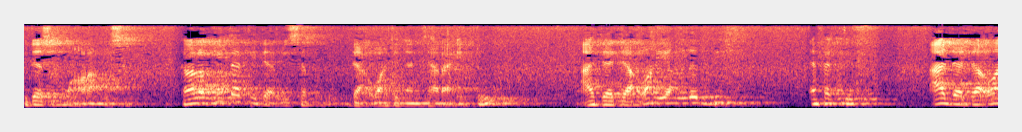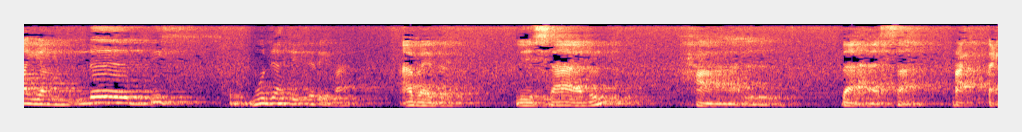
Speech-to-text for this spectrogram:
Tidak semua orang bisa. Kalau kita tidak bisa dakwah dengan cara itu, ada dakwah yang lebih efektif, ada dakwah yang lebih mudah diterima. Apa itu? Lisanul hal. Bahasa praktek,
